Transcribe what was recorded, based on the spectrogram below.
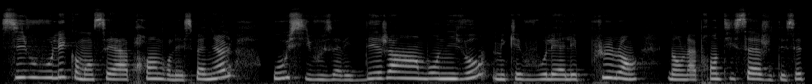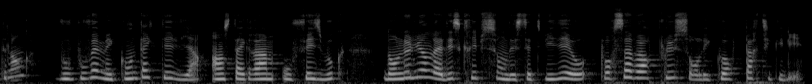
Si vous voulez commencer à apprendre l'espagnol ou si vous avez déjà un bon niveau mais que vous voulez aller plus loin dans l'apprentissage de cette langue, vous pouvez me via Instagram ou Facebook dans le description de cette vidéo pour savoir plus sur les cours particuliers.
